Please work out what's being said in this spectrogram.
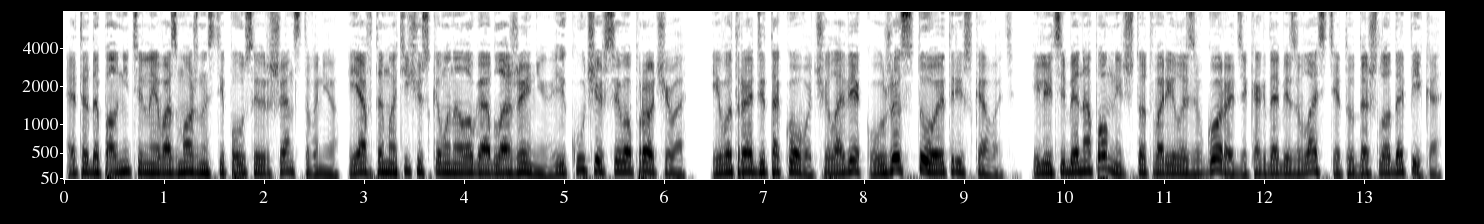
это дополнительные возможности по усовершенствованию и автоматическому налогообложению и куча всего прочего. И вот ради такого человека уже стоит рисковать. Или тебе напомнить, что творилось в городе, когда без власти тут дошло до пика?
